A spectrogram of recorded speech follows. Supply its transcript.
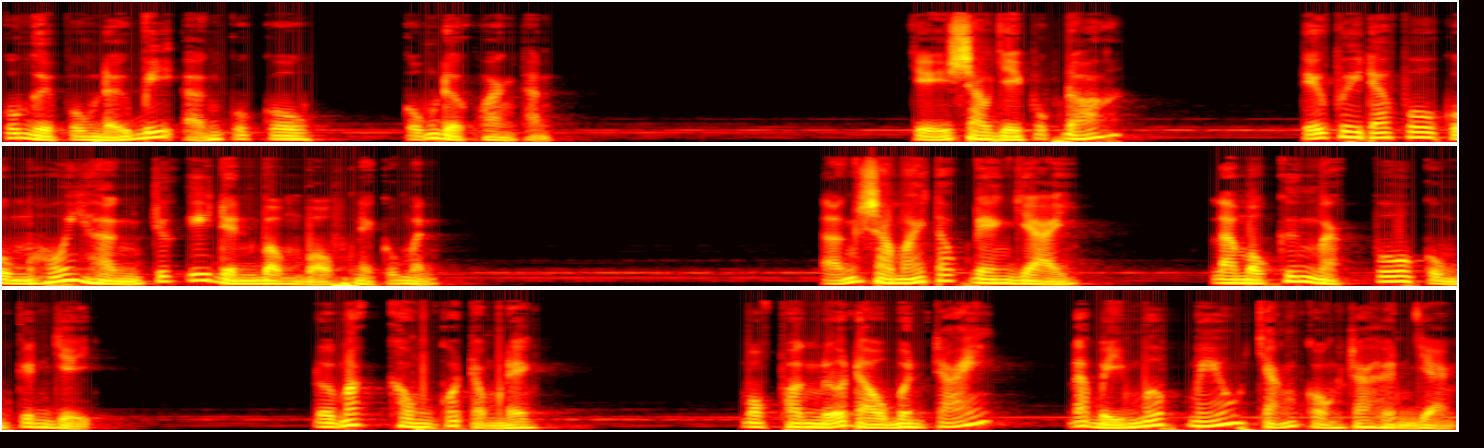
Của người phụ nữ bí ẩn của cô Cũng được hoàn thành. Chỉ sau giây phút đó, Tiểu Vi đã vô cùng hối hận Trước ý định bồng bột này của mình. Ẩn sau mái tóc đen dài Là một gương mặt vô cùng kinh dị. Đôi mắt không có tròng đen. Một phần nửa đầu bên trái Đã bị mớp méo chẳng còn ra hình dạng.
